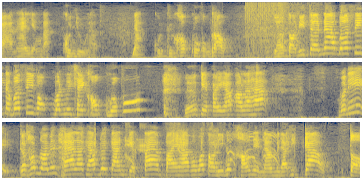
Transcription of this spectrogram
การนะฮะยังรักคุณอยู่ครับนะคุณคือครอบครัวของเรา แล้วตอนนี้เจอหน้าเบอร์ซี่แต่เบอร์ซี่บอกมันไม่ใช่ครอบครัวปุ๊บแล้วเก็บไปครับเอาละฮะวันนี้กระท่อมน้อยไม่แพ้แล้วครับ ด้วยการเก็บแต้มไปครับเพราะว่าตอนนี้พวกเขาเนี่ยนำไปแล้วที่ 9 ต่อ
